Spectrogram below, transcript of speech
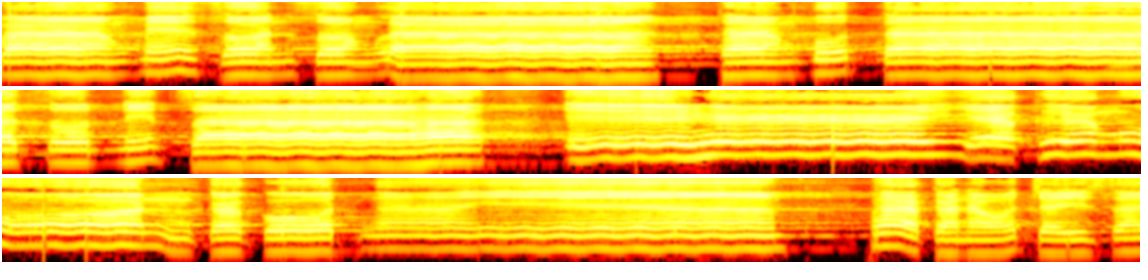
ฟังแม่สอนสองลาทางพุทธาสุดนิสาเอยอย่าเครื่องหวนกะโกดง่าย ผ้ากันเอาใจใส่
